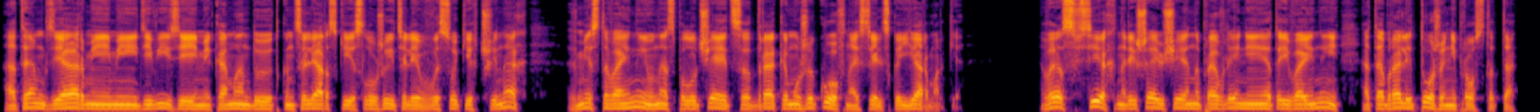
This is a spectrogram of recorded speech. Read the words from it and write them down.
А там, где армиями и дивизиями командуют канцелярские служители в высоких чинах, вместо войны у нас получается драка мужиков на сельской ярмарке. Вас всех на решающее направление этой войны отобрали тоже не просто так.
